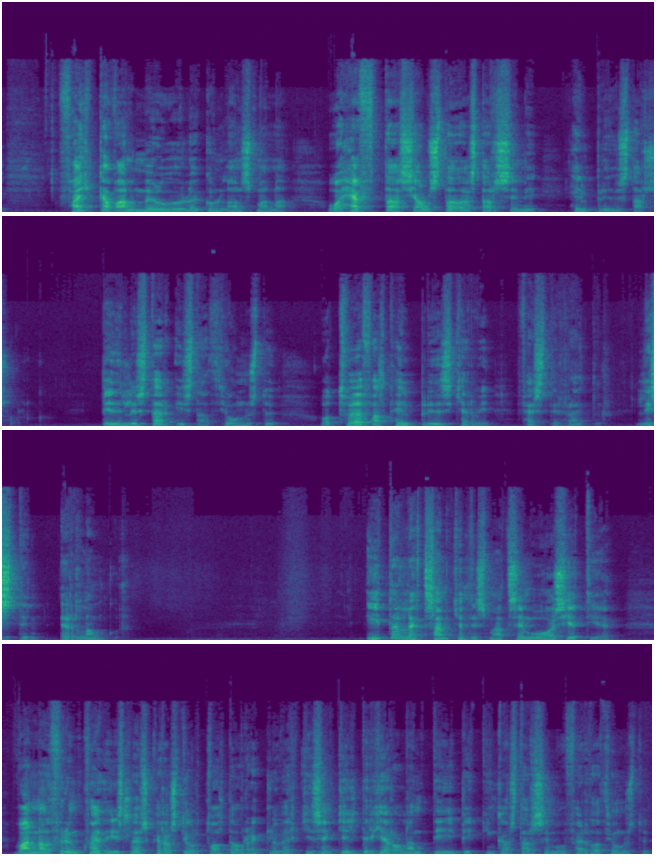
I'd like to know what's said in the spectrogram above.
fælka valmöguleikum landsmanna og hefta sjálfstæða starfsemi helbriðu starfsfólk. Byðlistar í stað þjónustu og tvöfalt helbriðiskerfi festir rætur. Listin er langur. Ídarlegt samkjæfnismat sem OSCD vannað frumkvæði íslenskara stjórnvalda á regluverki sem gildir hér á landi í byggingastarsim og ferðarþjónustu.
